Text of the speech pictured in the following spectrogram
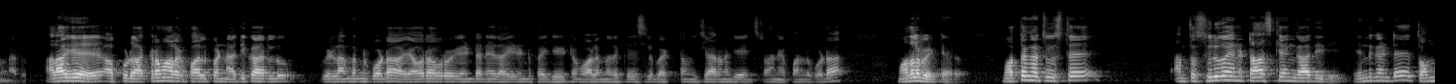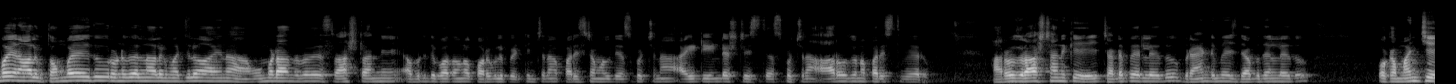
ఉన్నారు. అలాగే అప్పుడు అక్రమాలకు పాల్పడిన అధికారులు వీళ్ళందరిని కూడా ఎవరెవరు ఏంటనేది ఐడెంటిఫై చేయటం వాళ్ళ మీద కేసులు పెట్టడం విచారణ చేయించడం అనే పనులు కూడా మొదలుపెట్టారు. మొత్తంగా చూస్తే అంత సులువైన టాస్క్ ఏం కాదు ఇది. ఎందుకంటే తొంభై నాలుగు తొంభై ఐదు రెండు వేల నాలుగు మధ్యలో ఆయన ఉమ్మడి ఆంధ్రప్రదేశ్ రాష్ట్రాన్ని అభివృద్ధి పథంలో పరుగులు పెట్టించిన పరిశ్రమలు తీసుకొచ్చిన ఐటీ ఇండస్ట్రీస్ తీసుకొచ్చిన ఆ రోజున్న పరిస్థితి వేరు. ఆ రోజు రాష్ట్రానికి చెడ్డ పేరు లేదు బ్రాండ్ ఇమేజ్ దెబ్బతినలేదు ఒక మంచి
